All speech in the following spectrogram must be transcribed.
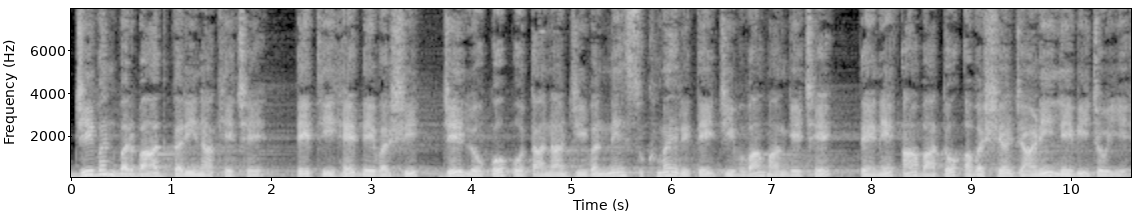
જીવન બરબાદ કરી નાખે છે. તેથી હે દેવર્ષિ, જે લોકો પોતાના જીવનને સુખમય રીતે જીવવા માંગે છે, તેને આ વાતો અવશ્ય જાણી લેવી જોઈએ.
